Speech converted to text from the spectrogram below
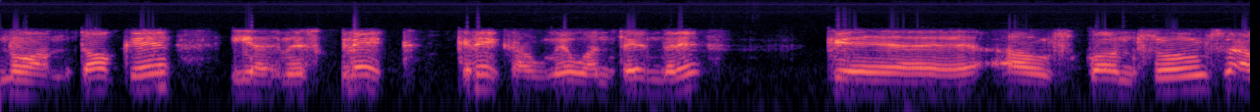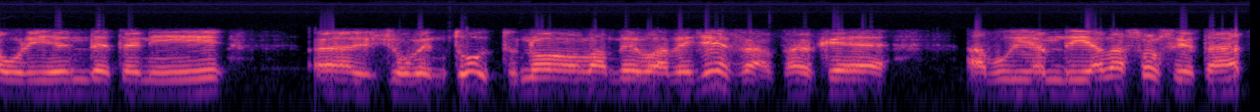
no em toque, i a més crec, crec, al meu entendre, que els cònsols haurien de tenir eh, joventut, no la meva bellesa, perquè avui en dia la societat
